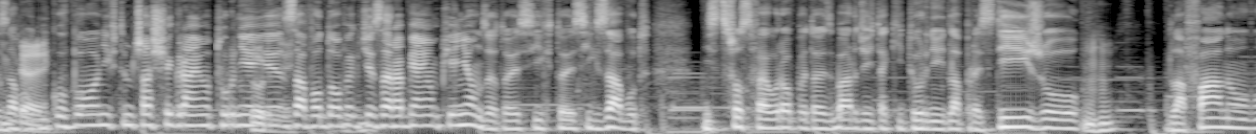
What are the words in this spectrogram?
e, zawodników, bo oni w tym czasie grają turnieje Turniej. zawodowe, gdzie zarabiają pieniądze. To jest, ich, to jest ich zawód. Mistrzostwa Europy to jest bardziej taki turniej dla prestiżu, dla fanu.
